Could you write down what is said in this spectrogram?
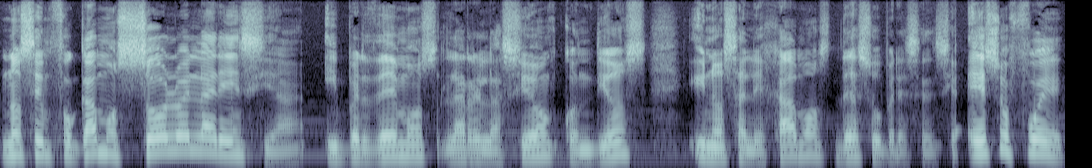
Nos enfocamos solo en la herencia y perdemos la relación con Dios y nos alejamos de su presencia. Eso fue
